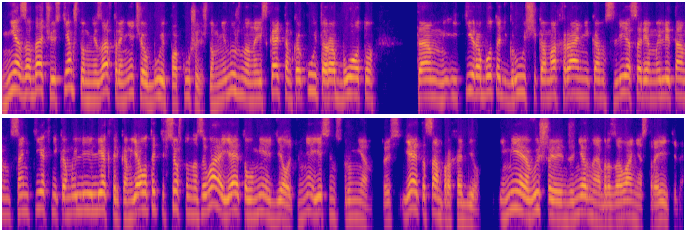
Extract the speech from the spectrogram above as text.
не озадачуюсь тем, что мне завтра нечего будет покушать, что мне нужно наискать там какую-то работу, там идти работать грузчиком, охранником, слесарем или там сантехником или электриком. Я вот эти все, что называю, я это умею делать. У меня есть инструмент. То есть я это сам проходил имея высшее инженерное образование строителя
